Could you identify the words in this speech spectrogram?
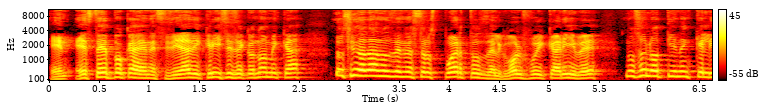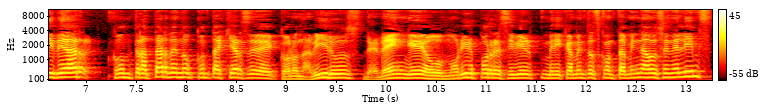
En esta época de necesidad y crisis económica, los ciudadanos de nuestros puertos del Golfo y Caribe no solo tienen que lidiar con tratar de no contagiarse de coronavirus, de dengue o morir por recibir medicamentos contaminados en el IMSS,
